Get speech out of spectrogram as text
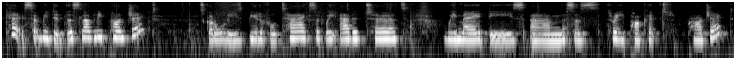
Okay, so we did this lovely project. It's got all these beautiful tags that we added to it. We made these, um, this is three pocket project.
